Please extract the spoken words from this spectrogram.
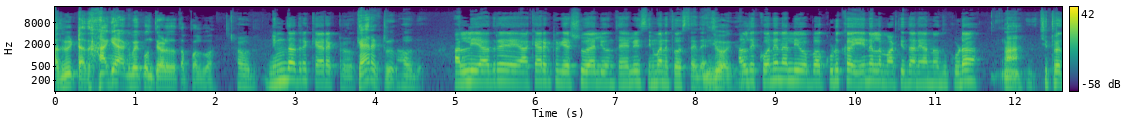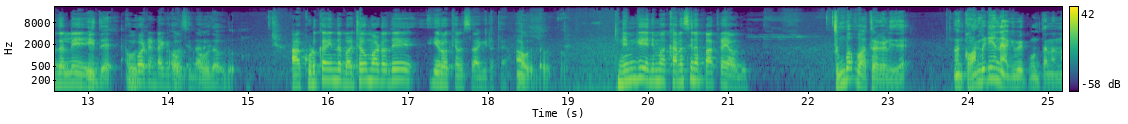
ಅದು ಬಿಟ್ಟು ಅದು ಹಾಗೆ ಆಗಬೇಕು ಅಂತ ಹೇಳೋದು ತಪ್ಪಲ್ವಾ? ಹೌದು. ನಿಮ್ದಾದ್ರೆ ಕ್ಯಾರೆಕ್ಟ್ರು ಕ್ಯಾರೆಕ್ಟ್ರು ಹೌದು. ಅಲ್ಲಿ ಆದ್ರೆ ಆ ಕ್ಯಾರೆಕ್ಟರ್ಗೆ ಎಷ್ಟು ವ್ಯಾಲ್ಯೂ ಅಂತ ಹೇಳಿ ಸಿನಿಮಾನೇ ತೋರಿಸ್ತಾ ಇದೆ. ನಿಜವಾಗಿ. ಅಲ್ಲದೆ ಕೊನೆಯಲ್ಲಿ ಒಬ್ಬ ಕುಡುಕ ಏನೆಲ್ಲ ಮಾಡ್ತಿದ್ದಾನೆ ಅನ್ನೋದು ಕೂಡ ಚಿತ್ರದಲ್ಲಿ ಇದೆ. ಹೌದು. ಇಂಪಾರ್ಟೆಂಟ್ ಆಗಿ ಹೌದು. ತೋರಿಸಿದ್ದಾರೆ. ಹೌದೌದು. ಆ ಕುಡುಕನಿಂದ ಬಚಾವ್ ಮಾಡೋದೇ ಹೀರೋ ಕೆಲಸ ಆಗಿರುತ್ತೆ. ಹೌದೌದು. ನಿಮ್ಗೆ ನಿಮ್ಮ ಕನಸಿನ ಪಾತ್ರ ಯಾವುದು? ತುಂಬ ಪಾತ್ರಗಳಿದೆ. ನಾನು ಕಾಮಿಡಿಯನ್ ಆಗಬೇಕು ಅಂತ ನನ್ನ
